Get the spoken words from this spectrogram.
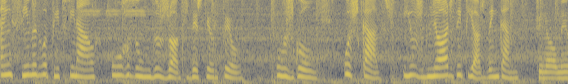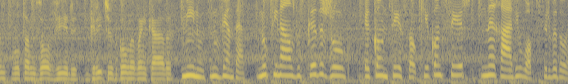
Em cima do apito final, o resumo dos jogos deste europeu. Os golos, os casos e os melhores e piores em campo. Finalmente voltamos a ouvir gritos de gol na bancada. Minuto 90. No final de cada jogo, aconteça o que acontecer, na Rádio Observador.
